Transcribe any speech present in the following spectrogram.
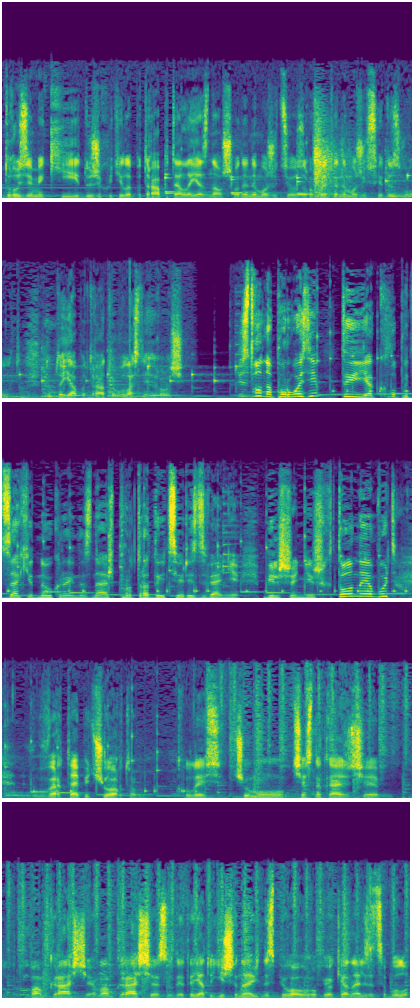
друзям, які дуже хотіли потрапити, але я знав, що вони не можуть цього зробити, не можуть собі дозволити. Тобто я потратив власні гроші. Різдво на порозі. Ти, як хлопець західної України, знаєш про традиції різдвяні більше ніж хто-небудь. В вертепі чортом колись. Чому, чесно кажучи, вам краще, вам краще судити. Я тоді ще навіть не співав в групі Океанельза, це було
